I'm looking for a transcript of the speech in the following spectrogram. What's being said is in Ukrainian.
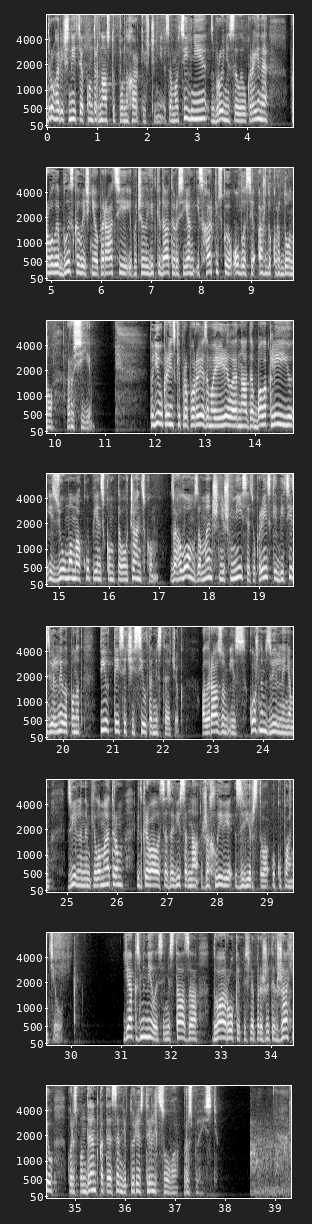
Друга річниця контрнаступу на Харківщині. Саме в ці дні Збройні сили України провели блискавичні операції і почали відкидати росіян із Харківської області аж до кордону Росії. Тоді українські прапори замаріли над Балаклією, Ізюмом, Куп'янськом та Вовчанськом. Загалом за менш ніж місяць українські бійці звільнили понад пів тисячі сіл та містечок. Але разом із кожним звільненням, звільненим кілометром, відкривалася завіса на жахливі звірства окупантів. Як змінилися міста за два роки після пережитих жахів, кореспондентка ТСН Вікторія Стрільцова розповість.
